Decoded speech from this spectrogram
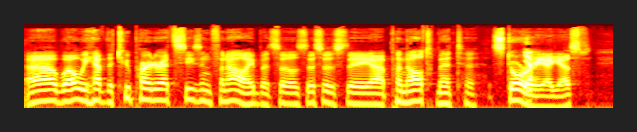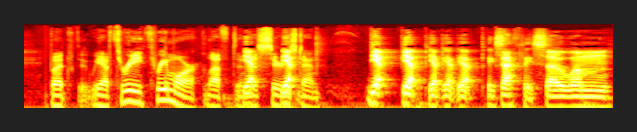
Uh, well, we have the two-parter at the season finale, but so this is the uh, penultimate uh, story, I guess. But we have three three more left in Yep, this series yep. ten. Yep, yep, yep, yep, yep. Exactly. So, um,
